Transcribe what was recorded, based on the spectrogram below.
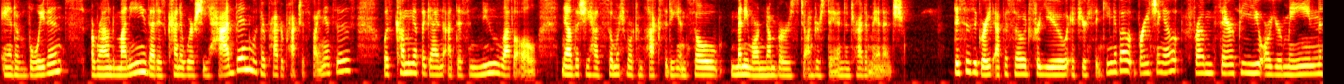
and avoidance around money that is kind of where she had been with her private practice finances, was coming up again at this new level now that she has so much more complexity and so many more numbers to understand and try to manage. This is a great episode for you if you're thinking about branching out from therapy or your main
